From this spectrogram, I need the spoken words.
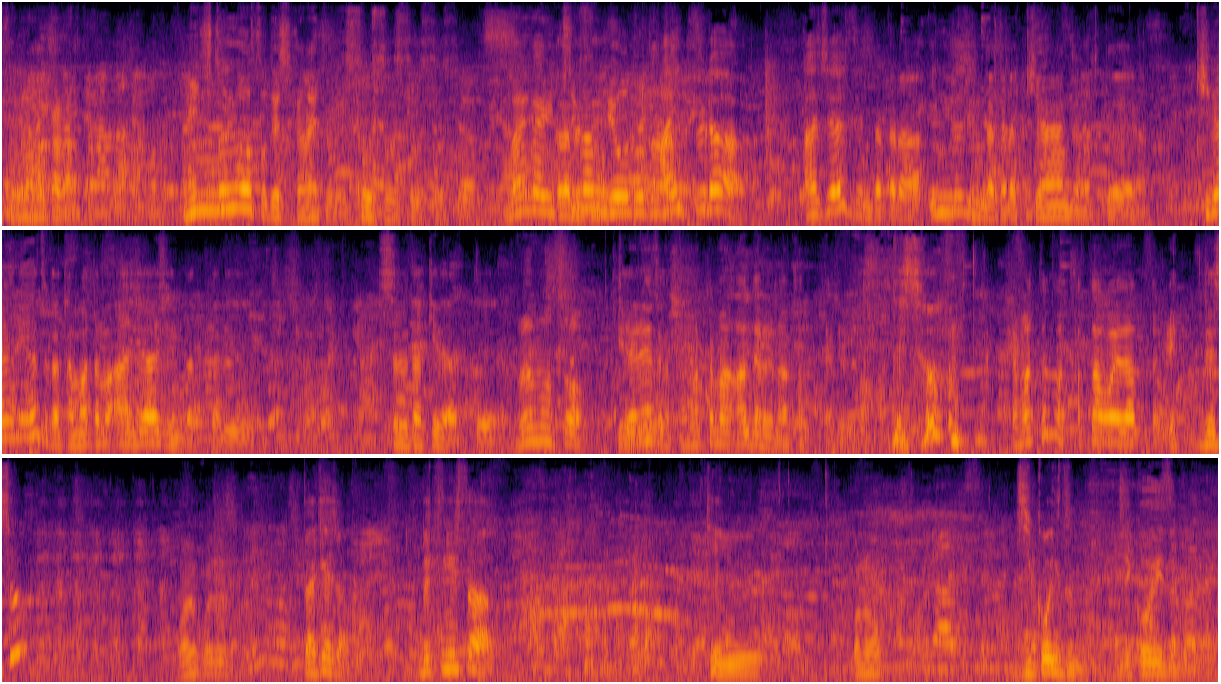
そのだから人要素でしかないってことですそうそうそうそうそうお前が一番平等だなあいつがアジア人だからインド人だから嫌いなんじゃなくて嫌いなやつがたまたまアジア人だったりするだけであって俺もそう嫌いなやつがたまたまアナルなかったりでしょたまたま片親だったりでしょこういうことだだけじゃん別にさっていうこの自己イズム。自己イズムだね。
